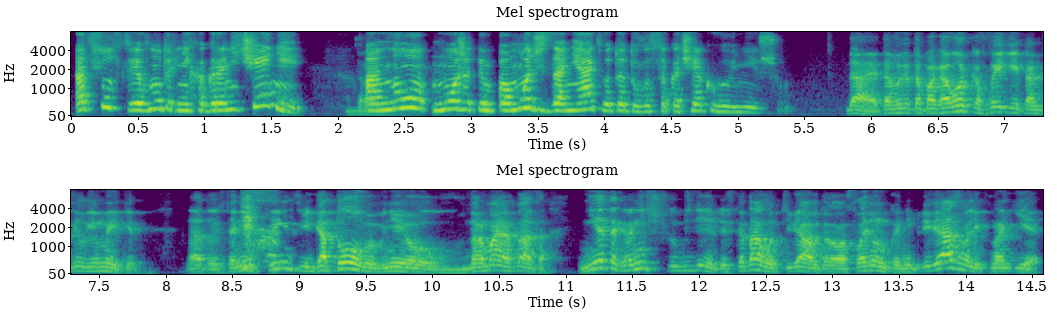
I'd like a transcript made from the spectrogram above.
отсутствие внутренних ограничений – да. оно может им помочь занять вот эту высокочековую нишу. Да, это вот эта поговорка fake it until you make it. Да, то есть они, в принципе, готовы в нее нормально вкладываться. Нет ограниченных убеждений. То есть, когда вот тебя вот этого слоненка не привязывали к ноге,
